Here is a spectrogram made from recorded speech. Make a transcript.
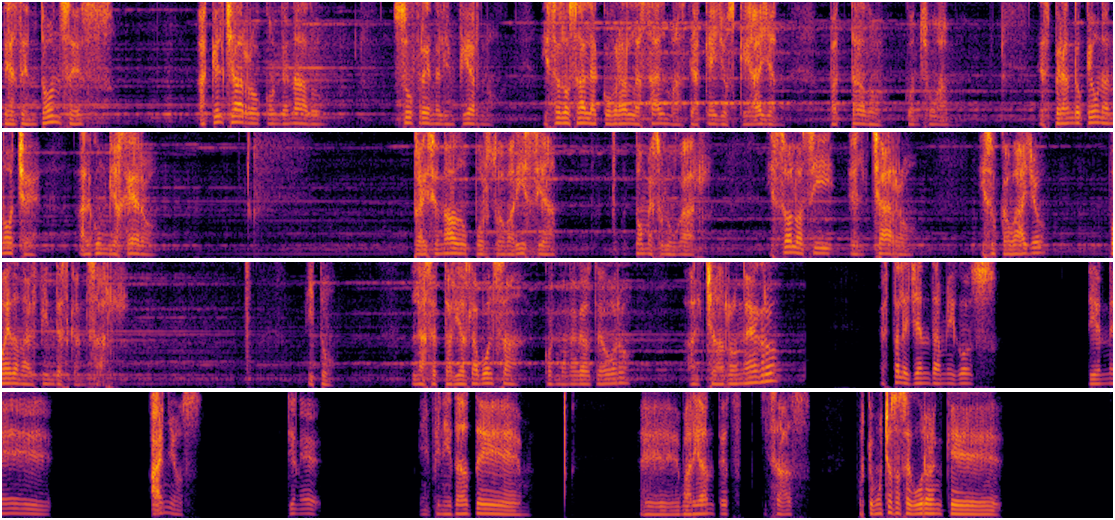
Desde entonces, aquel charro condenado sufre en el infierno y solo sale a cobrar las almas de aquellos que hayan pactado con su amo, esperando que una noche algún viajero, traicionado por su avaricia, tome su lugar, y solo así el charro y su caballo puedan al fin descansar. ¿Y tú? ¿Le aceptarías la bolsa con monedas de oro al charro negro. Esta leyenda, amigos, tiene años, tiene infinidad de eh, variantes, quizás, porque muchos aseguran que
